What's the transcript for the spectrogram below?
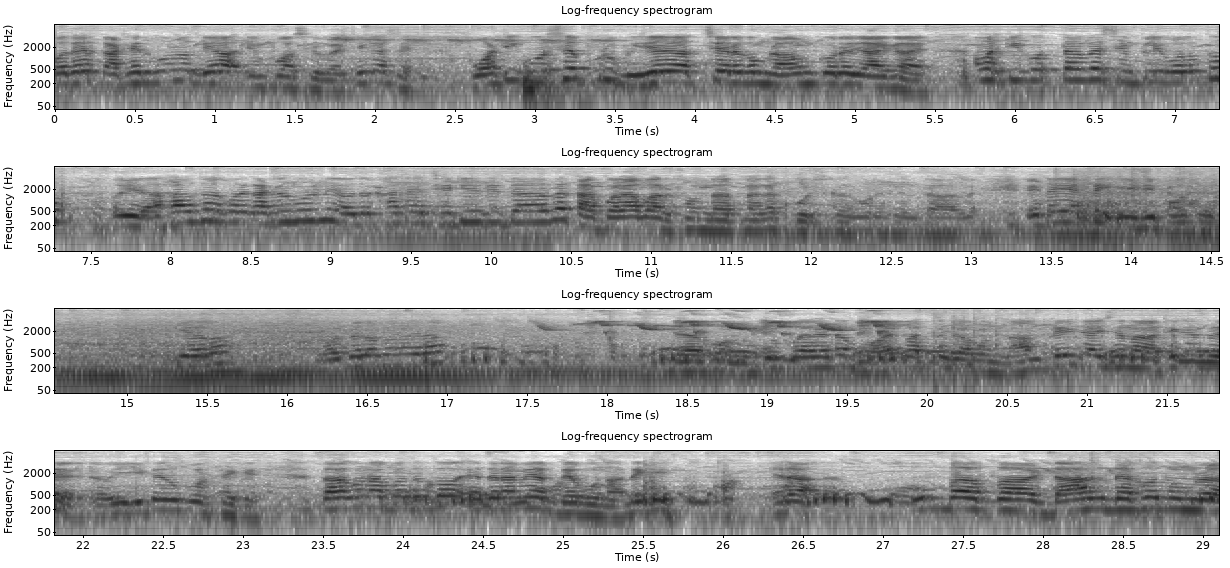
ওদের কাঠের গুঁড়ো দেওয়া ইম্পসিবল ঠিক আছে পটি করছে পুরো ভিজে যাচ্ছে এরকম রাউন্ড করে জায়গায়। আমার কি করতে হবে সিম্পলি বলো তো? ওই হালকা করে কাঠের গুঁড়ো নিয়ে ওদের খাতায় ছিটিয়ে দিতে হবে, তারপর আবার সন্ধ্যা নাগাদ পরিষ্কার করে ফেলতে হবে। এটাই একটা ইজি প্রসেস কি হলো? ডাক দেখো তোমরা,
